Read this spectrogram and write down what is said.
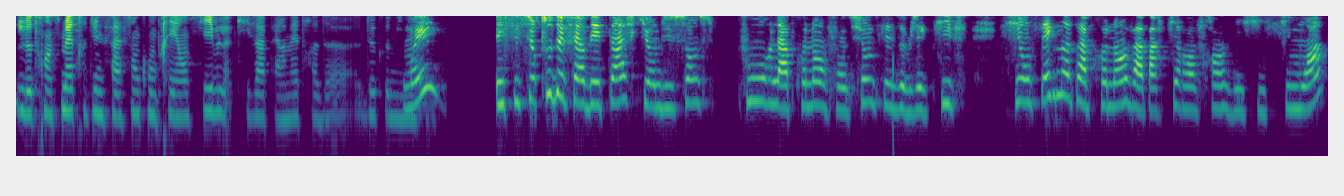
le transmettre d'une façon compréhensible qui va permettre de, communiquer. Oui, et c'est surtout de faire des tâches qui ont du sens pour l'apprenant en fonction de ses objectifs. Si on sait que notre apprenant va partir en France d'ici six mois,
